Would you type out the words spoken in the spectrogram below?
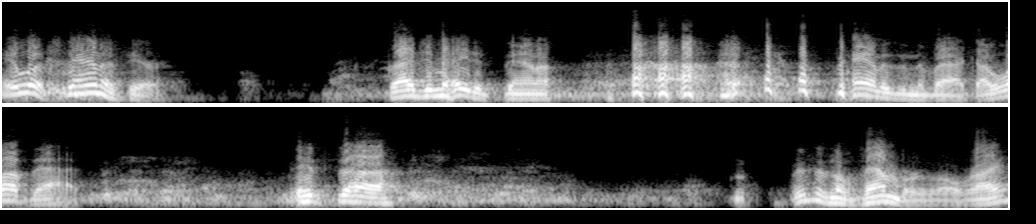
hey, look, Santa's here. Glad you made it, Santa. Santa's in the back. I love that. It's uh, this is November though, right?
